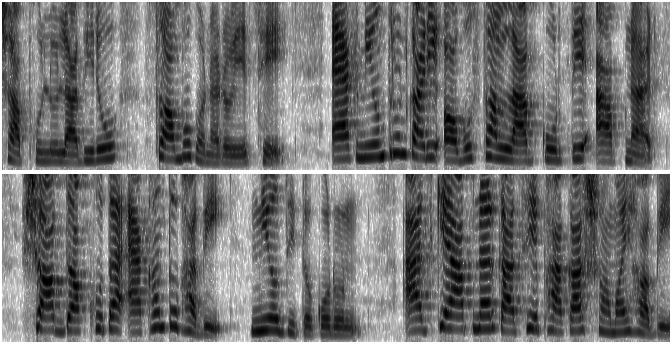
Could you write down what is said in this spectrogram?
সাফল্য লাভেরও সম্ভাবনা রয়েছে। এক নিয়ন্ত্রণকারী অবস্থান লাভ করতে আপনার সব দক্ষতা একান্তভাবে নিয়োজিত করুন। আজকে আপনার কাছে ফাঁকা সময় হবে।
